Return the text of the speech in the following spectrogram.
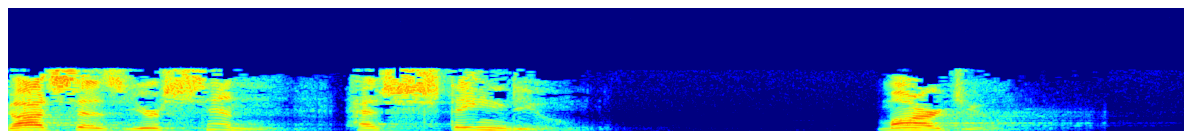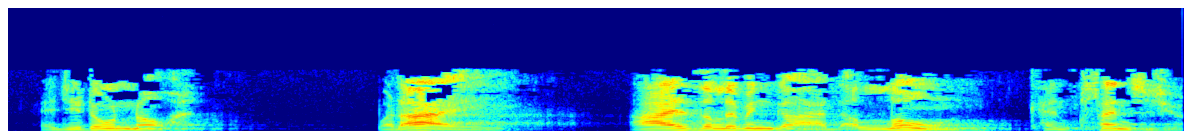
God says your sin has stained you, marred you, and you don't know it. But I I, the living God, alone can cleanse you.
